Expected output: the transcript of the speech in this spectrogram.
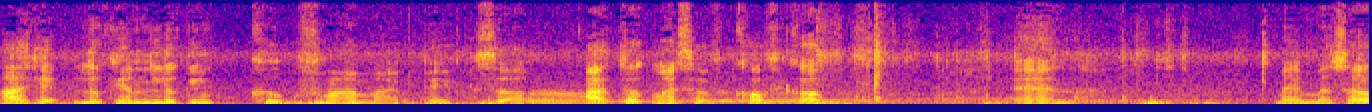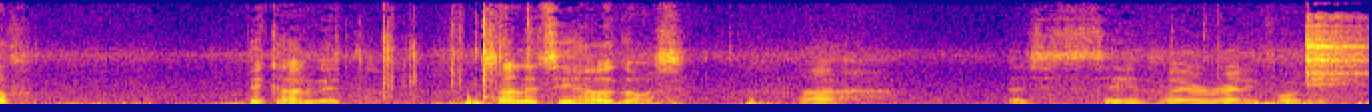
I kept looking, looking, couldn't find my pick. So I took myself coffee cup and made myself pick out of it. So let's see how it goes. Uh, let's see if we're ready for this.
